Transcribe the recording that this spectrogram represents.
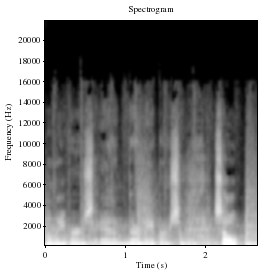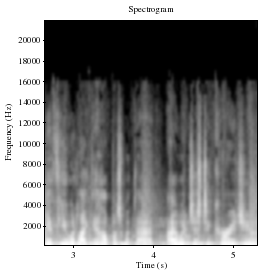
believers and their neighbors. So if you would like to help us with that, I would just encourage you,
